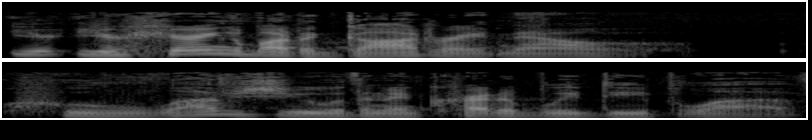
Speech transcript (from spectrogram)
you're, you're hearing about a God right now who loves you with an incredibly deep love,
